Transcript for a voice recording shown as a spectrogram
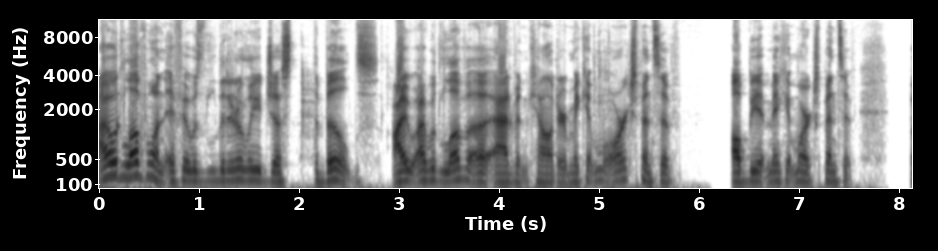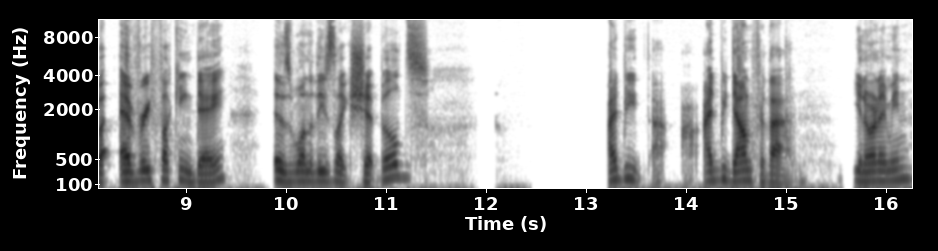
I would love one if it was literally just the builds. I, I would love a advent calendar. Make it more expensive, albeit make it more expensive. But every fucking day is one of these like shit builds. I'd be I'd be down for that. You know what I mean?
